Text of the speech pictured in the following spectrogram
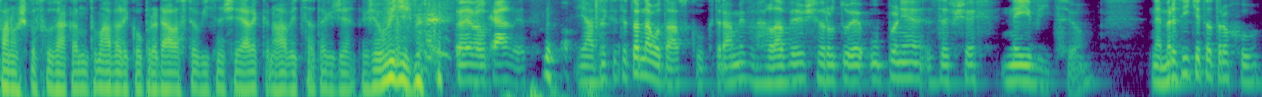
Fanouškovskou základnu to má velikou, prodává toho víc než Jarek Nohavica, takže, takže uvidíme. To je velká věc. Já se chci zeptat na otázku, která mi v hlavě šrotuje úplně ze všech nejvíc. Jo. Nemrzí tě to trochu?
